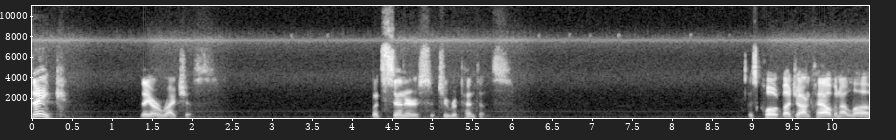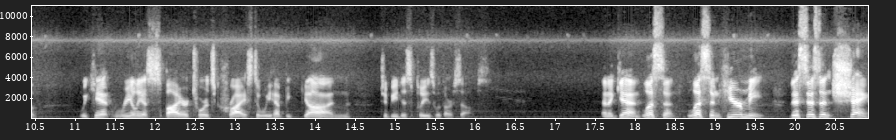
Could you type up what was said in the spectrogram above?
think they are righteous, but sinners to repentance. This quote by John Calvin I love. We can't really aspire towards Christ till we have begun to be displeased with ourselves. And again, listen, listen, hear me. This isn't shame.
